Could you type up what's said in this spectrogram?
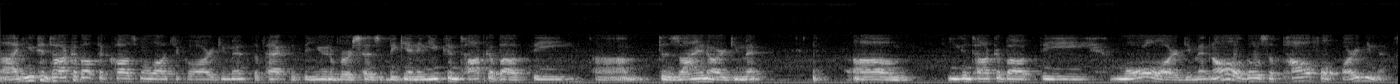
Uh, you can talk about the cosmological argument, the fact that the universe has a beginning. You can talk about the um, design argument. Um, you can talk about the moral argument, and all of those are powerful arguments.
